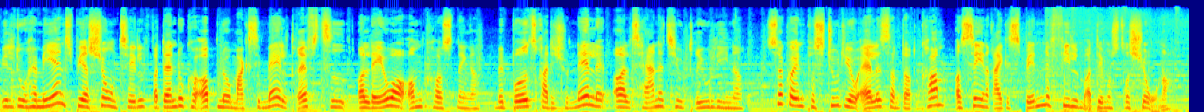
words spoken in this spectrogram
Vil du have mere inspiration til, hvordan du kan opnå maksimal driftstid og lavere omkostninger med både traditionelle og alternative drivliner, så gå ind på studioallison.com og se en række spændende film og demonstrationer.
